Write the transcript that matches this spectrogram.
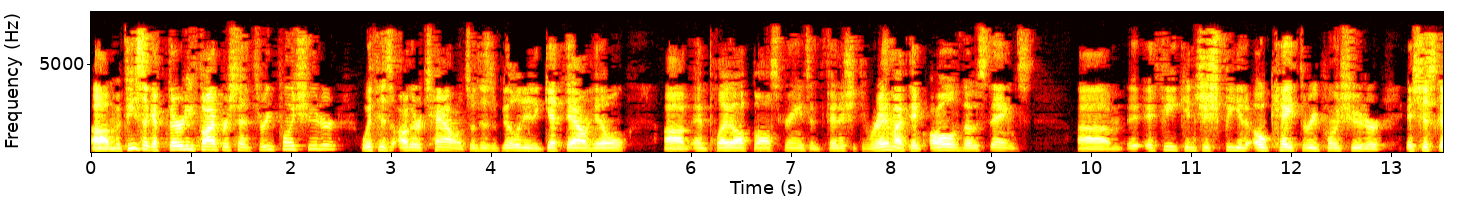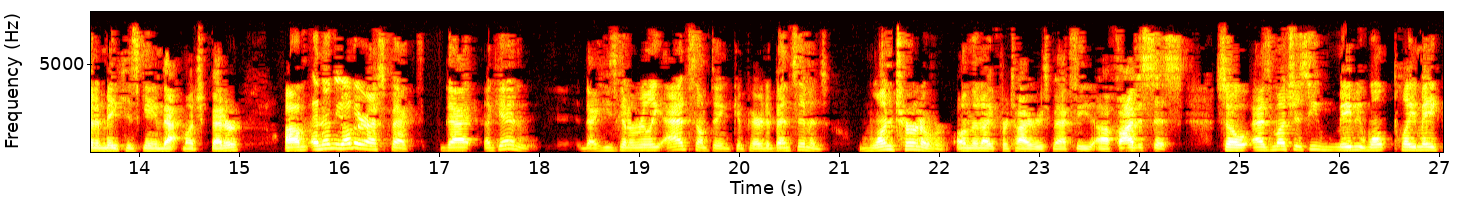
Um, if he's like a 35% three point shooter with his other talents, with his ability to get downhill um, and play off ball screens and finish at the rim, I think all of those things, um, if he can just be an okay three point shooter, it's just going to make his game that much better. Um, and then the other aspect that, again, that he's going to really add something compared to Ben Simmons one turnover on the night for Tyrese Maxey, uh, five assists. So as much as he maybe won't play make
